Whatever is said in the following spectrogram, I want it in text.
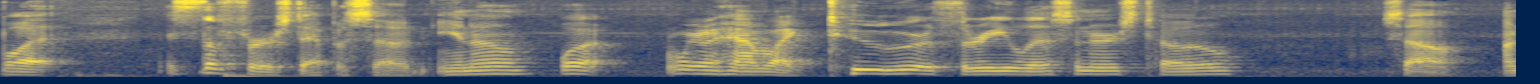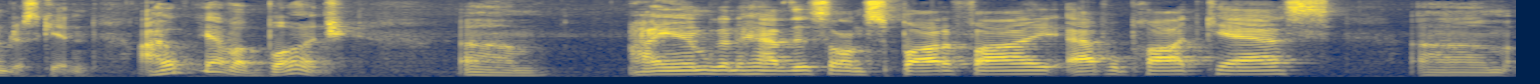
but it's the first episode. You know what? We're gonna have like two or three listeners total. So I'm just kidding. I hope we have a bunch. Um, I am gonna have this on Spotify, Apple Podcasts. Um,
